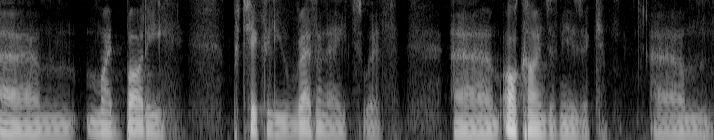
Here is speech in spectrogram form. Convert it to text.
um, my body particularly resonates with. Um, all kinds of music. Um,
